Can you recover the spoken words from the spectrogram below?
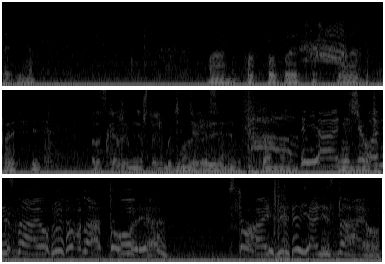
подняться. Ладно, попробую это сперва допросить. Расскажи мне что-нибудь интересное. Я ничего не знаю! В натуре! Стой! Я не знаю!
